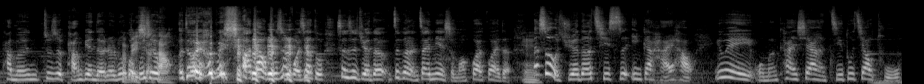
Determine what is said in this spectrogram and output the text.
他们就是旁边的人如果不是 对会被吓到，不是佛教徒，甚至觉得这个人在念什么怪怪的。嗯、但是我觉得其实应该还好，因为我们看像基督教徒，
